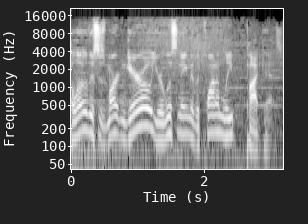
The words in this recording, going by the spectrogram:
Hello, this is Martin Gero. You're listening to the Quantum Leap Podcast.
